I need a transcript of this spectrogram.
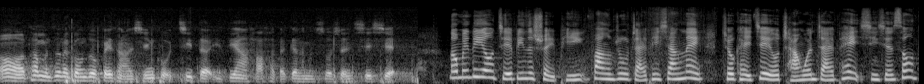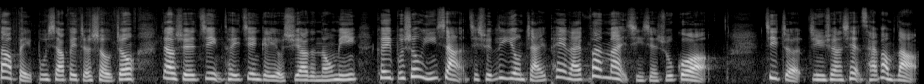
哦，他们真的工作非常辛苦，记得一定要好好的跟他们说声谢谢。农民利用结冰的水瓶放入宅配箱内，就可以借由常温宅配，新鲜送到北部消费者手中。廖学进推荐给有需要的农民，可以不受影响，继续利用宅配来贩卖新鲜蔬果。记者金玉上线采访报道。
